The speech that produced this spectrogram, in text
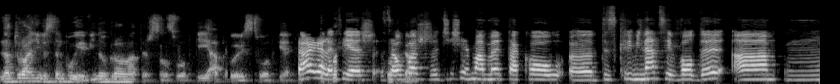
naturalnie występuje. Winogrona też są słodkie, jabłko jest słodkie. Tak, ale wiesz, zauważ, że dzisiaj mamy taką e, dyskryminację wody, a mm,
